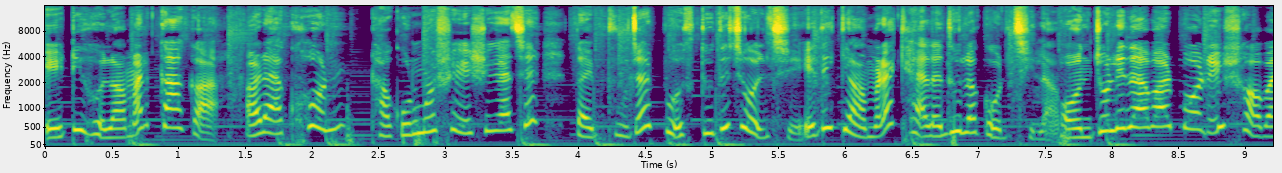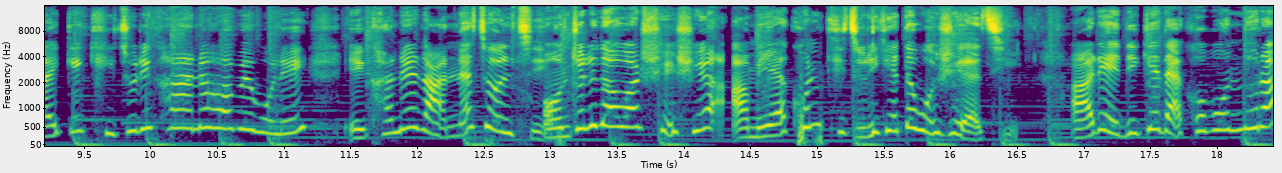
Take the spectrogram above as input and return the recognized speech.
এটি হলো আমার কাকা। আর এখন ঠাকুরমশাই এসে গেছে, তাই পূজার প্রস্তুতি চলছে। এদিকে আমরা খেলাধুলা করছিলাম। অঞ্জলি দেওয়ার পরে সবাইকে খিচুড়ি খাওয়ানো হবে বলেই এখানে রান্না চলছে। অঞ্জলি দেওয়ার শেষে আমি এখন খিচুড়ি খেতে বসে আছি। আর এদিকে দেখো বন্ধুরা,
